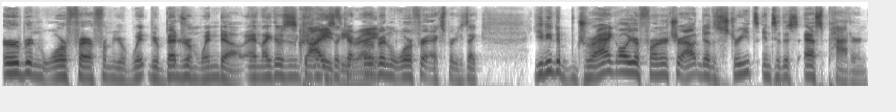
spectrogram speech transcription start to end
urban warfare from your wi- your bedroom window and like there's this guy who's like an right? urban warfare expert he's like you need to drag all your furniture out into the streets into this S pattern.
